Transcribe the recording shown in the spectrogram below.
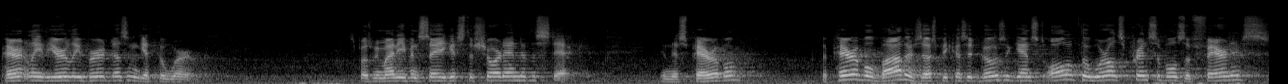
Apparently, the early bird doesn't get the worm. I suppose we might even say he gets the short end of the stick in this parable. The parable bothers us because it goes against all of the world's principles of fairness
